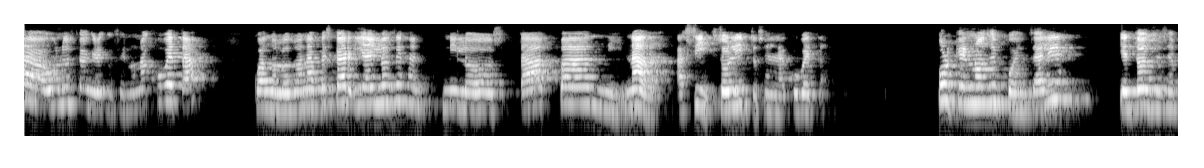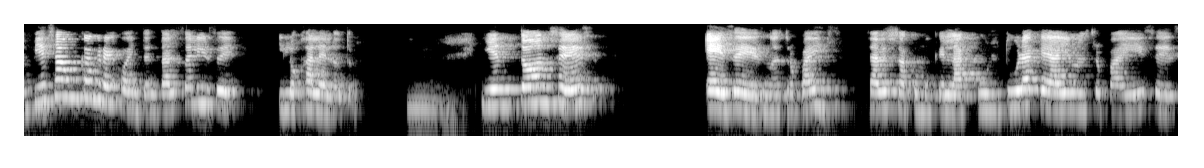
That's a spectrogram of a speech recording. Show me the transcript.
a unos cangrejos en una cubeta cuando los van a pescar y ahí los dejan, ni los tapan ni nada, así, solitos en la cubeta, porque no se pueden salir. Y entonces empieza un cangrejo a intentar salirse y lo jala el otro. mm, Y entonces, ese es nuestro país, ¿sabes? O sea, como que la cultura que hay en nuestro país es,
